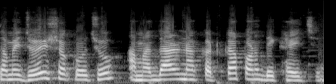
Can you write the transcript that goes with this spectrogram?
તમે જોઈ શકો છો, આમાં દાળના કટકા પણ દેખાય છે.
